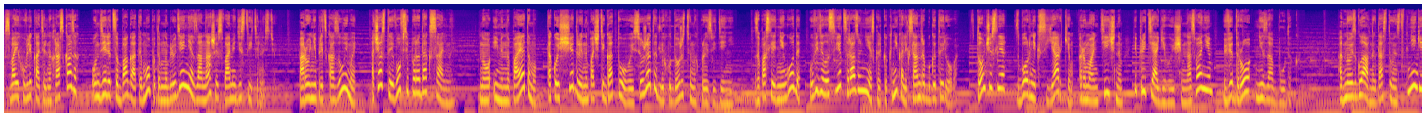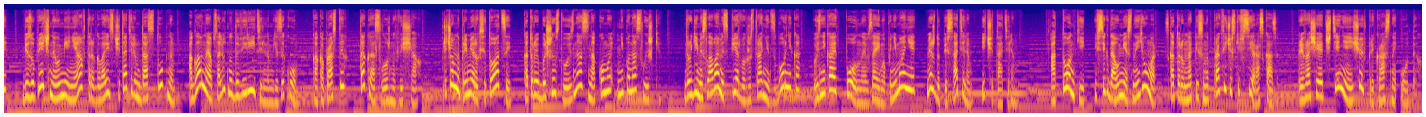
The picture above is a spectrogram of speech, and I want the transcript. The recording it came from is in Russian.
В своих увлекательных рассказах он делится богатым опытом наблюдения за нашей с вами действительностью. Порой непредсказуемой, а часто и вовсе парадоксальной. Но именно поэтому такой щедрый на почти готовые сюжеты для художественных произведений. За последние годы увидела свет сразу несколько книг Александра Богатырева, в том числе сборник с ярким, романтичным и притягивающим названием «Ведро незабудок». Одно из главных достоинств книги – безупречное умение автора говорить с читателем доступным, а главное абсолютно доверительным языком, как о простых, так и о сложных вещах. Причем на примерах ситуаций, которые большинству из нас знакомы не понаслышке. Другими словами, с первых же страниц сборника возникает полное взаимопонимание между писателем и читателем. А тонкий и всегда уместный юмор, с которым написаны практически все рассказы, превращает чтение еще и в прекрасный отдых.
